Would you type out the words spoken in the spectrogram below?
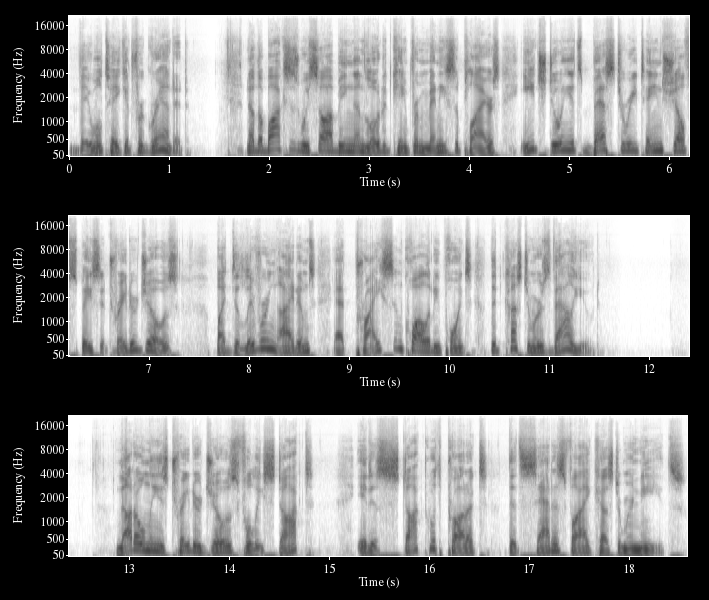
they will take it for granted. Now, the boxes we saw being unloaded came from many suppliers, each doing its best to retain shelf space at Trader Joe's by delivering items at price and quality points that customers valued. Not only is Trader Joe's fully stocked, it is stocked with products that satisfy customer needs.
